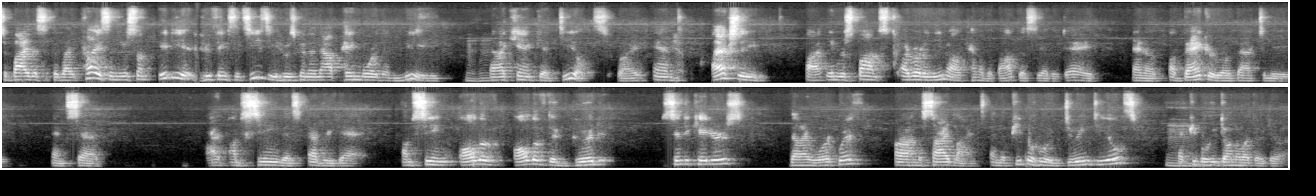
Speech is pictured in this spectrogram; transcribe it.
to buy this at the right price. And there's some idiot who thinks it's easy who's going to now pay more than me Mhm. and I can't get deals, right? And Yep. I actually, uh, in response, I wrote an email kind of about this the other day, and a, a banker wrote back to me and said, I, "I'm seeing this every day. I'm seeing all of all of the good syndicators that I work with are on the sidelines, and the people who are doing deals are Mhm. people who don't know what they're doing."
